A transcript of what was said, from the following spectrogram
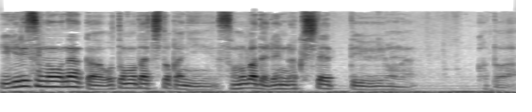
イギリスのなんかお友達とかにその場で連絡してっていうようなことは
